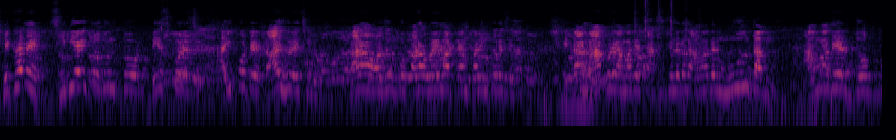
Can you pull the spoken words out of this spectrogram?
সেখানে সিবিআই তদন্ত বেশ করেছে হাইকোর্টে রায় হয়েছিল, কারা অযোগ্য, কারা ওয়েমার ট্যাম্পারিং করেছে, সেটা না করে আমাদের চাকরি চলে গেলে। আমাদের মূল দাবি আমাদের যোগ্য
